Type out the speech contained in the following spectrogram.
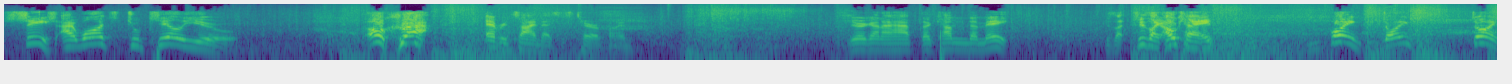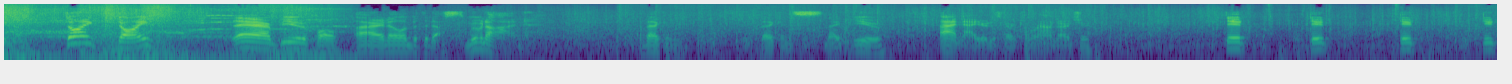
Sheesh, I want to kill you! Oh crap! Every time that's just terrifying. You're gonna have to come to me. She's like, she's like, okay. Boink, doink, doink, doink, doink. There, beautiful. Alright, another one bit the dust. Moving on. I bet I can, I bet I can snipe you. Ah, now you're just gonna come around, aren't you? Dude, dude, dude, dude,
